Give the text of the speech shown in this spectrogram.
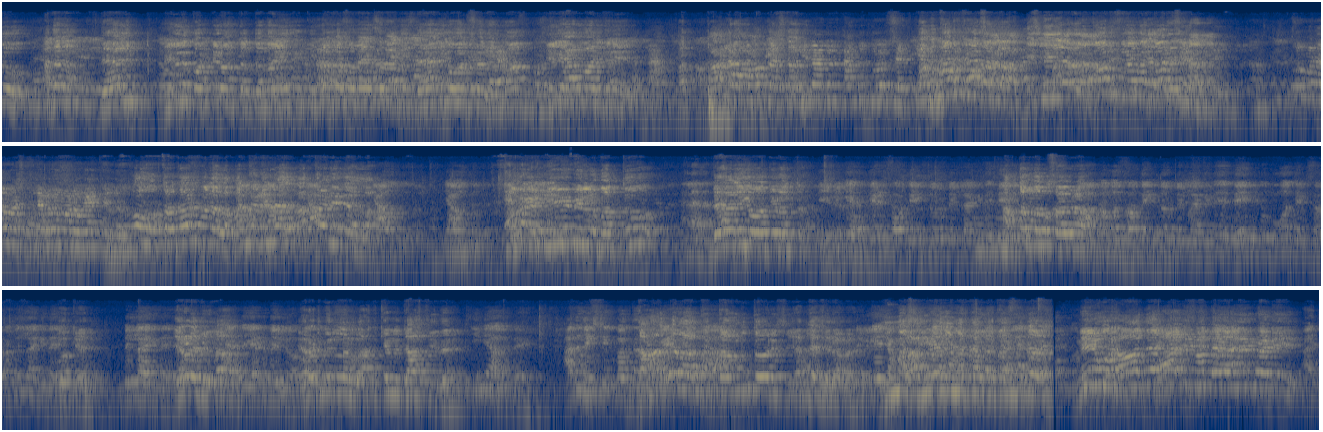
ಇತ್ತು. ಅದನ್ನ ದೆಹಲಿ ಬಿಲ್ ಕೊಟ್ಟಿರುವಂತದ್ದನ್ನು ಇವರು ಕುಟುಂಬ ಸಮೇತರಾಗಿ ದೆಹಲಿಗೆ ಹೋಗಿರೋದನ್ನ ಇಲ್ಲಿ ಯಾರು ಮಾಡಿದ್ರಿ? ಮತ್ತು ದೆಹಲಿಗೆ ಹೋಗಿರುವಂತ ಬಿಲ್ ಆಗಿದೆ ಹತ್ತೊಂಬತ್ತು ಸಾವಿರ. ಹತ್ತೊಂಬತ್ತು ಸಾವಿರದ ಎಂಟುನೂರು ಬಿಲ್ ಆಗಿದೆ ಮೂವತ್ತೆಂಟು ಸಾವಿರ ಬಿಲ್ ಆಗಿದೆ. ಓಕೆ. ಬಿಲ್ ಆಗಿದೆ. ಎರಡು ಬಿಲ್ ಎರಡು- ಬಿಲ್ ಎರಡು ಬಿಲ್ ಅಲ್ಲ ಅದಕ್ಕಿಂತ ಜಾಸ್ತಿ ಇದೆ. ಇನ್ಯಾವುದಿದೆ ಅದು ನೆಕ್ಸ್ಟ್ ಬರ್ತದೆ. ದಾಖಲಾತಿ ತಂದು ತೋರಿಸಿ ನಿಮ್ಮ. ನೀವು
